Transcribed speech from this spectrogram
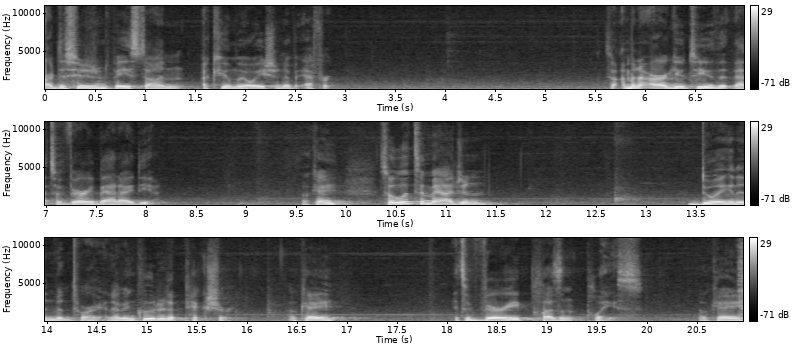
are decisions based on accumulation of effort. So I'm going to argue to you that that's a very bad idea. Okay? So let's imagine doing an inventory, and I've included a picture. Okay? It's a very pleasant place. Okay?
